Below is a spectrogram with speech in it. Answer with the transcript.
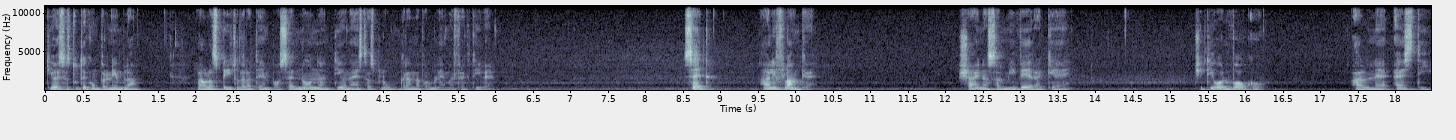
Tio estas tutte comprenebla la la spirito della tempo, sed non tio ne estas plu granda problema effettive sed ali flanque. Shainas al mi vere che citio al voco al ne esti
